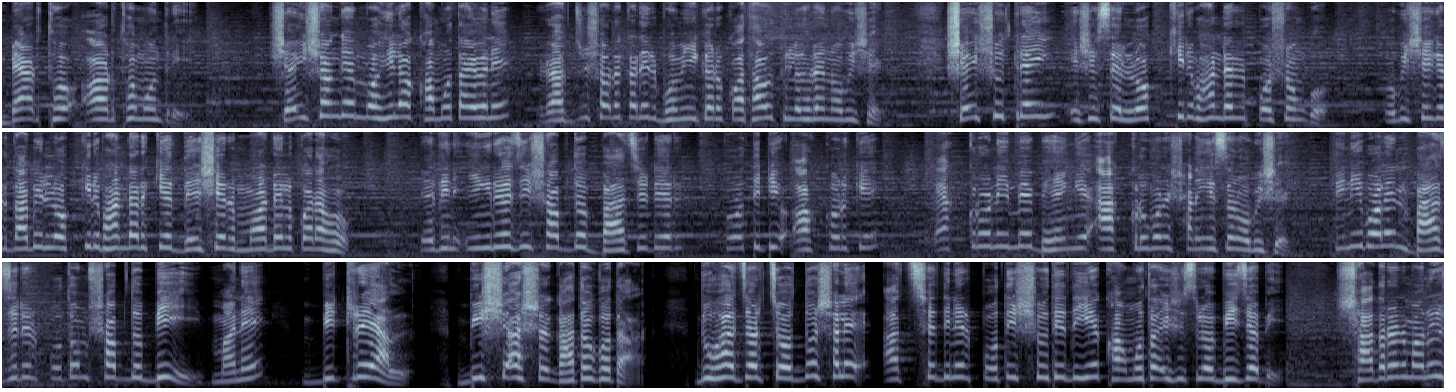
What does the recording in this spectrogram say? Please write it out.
ব্যর্থ অর্থমন্ত্রী। সেই সঙ্গে মহিলা ক্ষমতায়নে রাজ্য সরকারের ভূমিকার কথাও তুলে ধরেন অভিষেক। সেই সূত্রেই এসেছে লক্ষ্মীর ভাণ্ডারের প্রসঙ্গ। অভিষেকের দাবি, লক্ষ্মীর ভাণ্ডারকে দেশের মডেল করা হোক। এদিন ইংরেজি শব্দ বাজেটের প্রতিটি অক্ষরকে অ্যাক্রোনিমে ভেঙে আক্রমণ সানিয়েছেন অভিষেক। তিনি বলেন, বাজেটের প্রথম শব্দ বি মানে বিট্রেয়াল বিশ্বাসঘাতকতা। দু হাজার চোদ্দ সালে আজকে দিনের প্রতিশ্রুতি দিয়ে ক্ষমতা এসেছিল বিজেপি। সাধারণ মানুষ,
